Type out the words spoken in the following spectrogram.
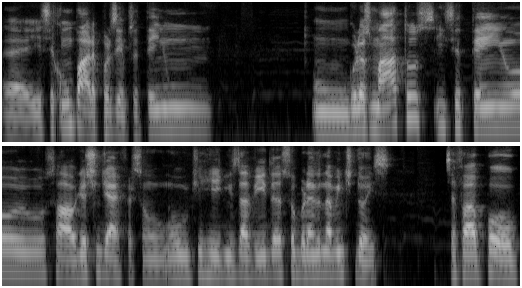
É, e você compara, por exemplo, você tem um, um Gross Matos e você tem o, lá, o Justin Jefferson ou o T. Higgins da vida sobrando na 22. Você fala, pô,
